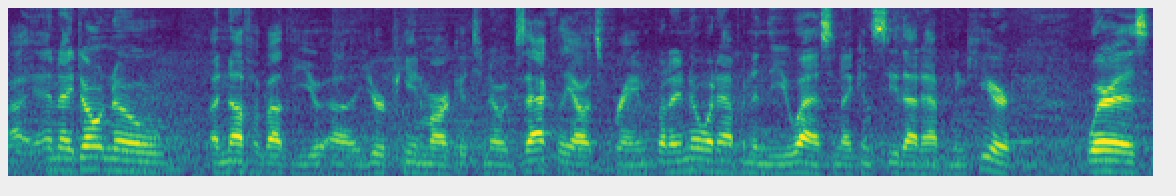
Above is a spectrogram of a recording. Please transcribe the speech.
and I don't know enough about the uh, European market to know exactly how it's framed, but I know what happened in the U.S., and I can see that happening here. Whereas,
